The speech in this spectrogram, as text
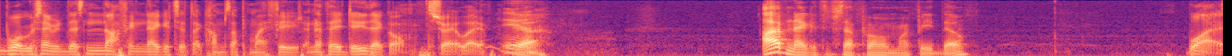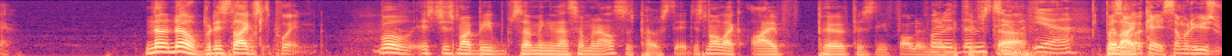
what we're saying, there's nothing negative that comes up on my feed, and if they do, they're gone straight away. yeah. Yeah. I have negative stuff on my feed though. Why? No, no, but it's like What's the point? Well, it just might be something that someone else has posted. It's not like I've purposely followed, Followed negative them stuff. too. Yeah. But But like, okay, someone who's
